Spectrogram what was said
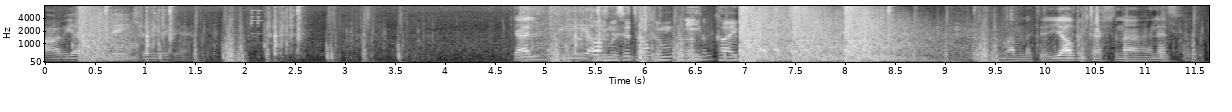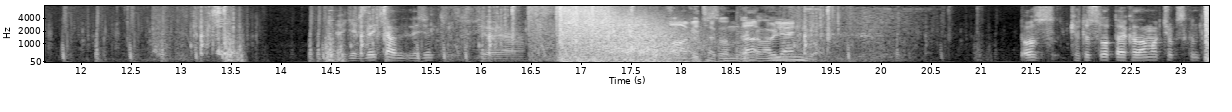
Abi gel B2'den gidelim ya. Geldi. ah, Kırmızı tam takım döndüm. ilk kaybı. Lan Mete iyi aldın kaçtın ha helal. Ya gerizekalı legend tutuyor ya. Mavi takımda ölen yok. O kötü slotta yakalanmak çok sıkıntı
